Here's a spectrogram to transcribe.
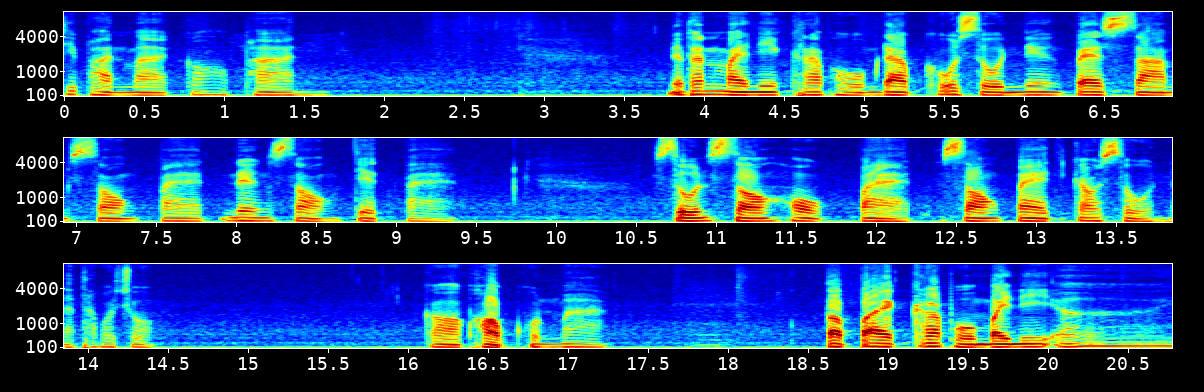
ที่ผ่านมาก็ผ่านในท่านใหม่นี้ครับผมดับคู่ศูนย์หนึ่งแปดสามสองแปดหนึ่งสองเจ็ดแปดศูนย์สองหกแปดสองแปดเก้าศูนย์นะท่านผู้ชม ก็ขอบคุณมาก ต่อไปครับผมใบนี้เอ้ย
